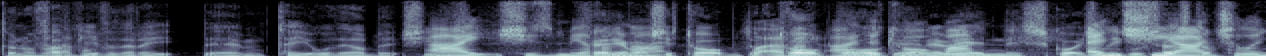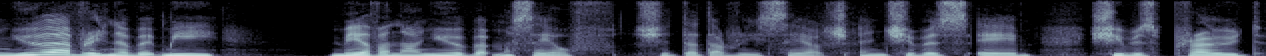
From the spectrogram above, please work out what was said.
don't know if whatever. I gave her the right um, title there, but she's aye, she's more very than much that, the top, whatever, top dog top anyway man. in the Scottish and legal she system. actually knew everything about me more than I knew about myself. She did her research, and she was um, she was proud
